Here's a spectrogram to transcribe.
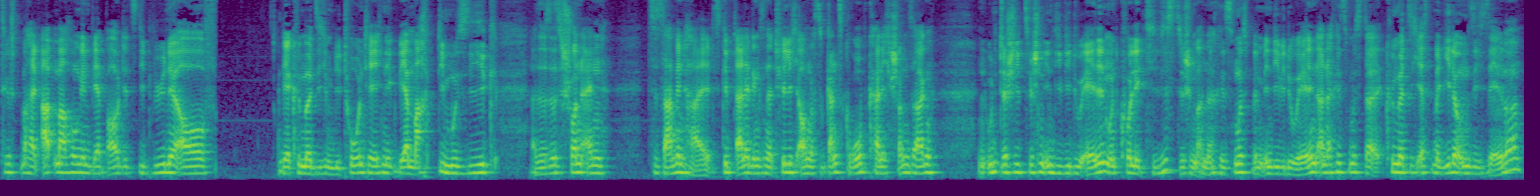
trifft man halt Abmachungen, wer baut jetzt die Bühne auf, wer kümmert sich um die Tontechnik, wer macht die Musik. Also es ist schon ein Zusammenhalt. Es gibt allerdings natürlich auch noch so ganz grob, kann ich schon sagen, einen Unterschied zwischen individuellem und kollektivistischem Anarchismus. Beim individuellen Anarchismus, da kümmert sich erstmal jeder um sich selber.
